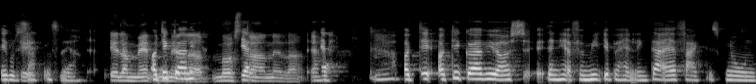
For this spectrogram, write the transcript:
Det kunne det sagtens være. Eller manden, og det gør eller mosteren, ja. eller... Ja. ja. Mm. Og, det, og det gør vi også, den her familiebehandling. Der er faktisk nogle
